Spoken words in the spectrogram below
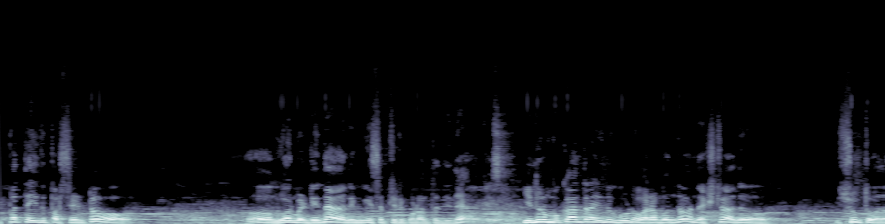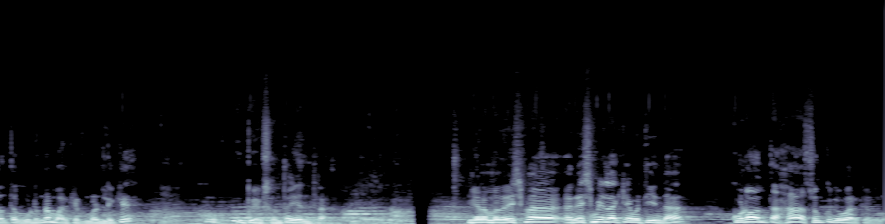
ಎಪ್ಪತ್ತೈದು ಪರ್ಸೆಂಟು ಗೌರ್ಮೆಂಟಿಂದ ನಿಮಗೆ ಸಬ್ಸಿಡಿ ಕೊಡೋವಂಥದ್ದಿದೆ ಇದ್ರ ಮುಖಾಂತರ ಇದು ಗೂಡು ಹೊರಬಂದು ನೆಕ್ಸ್ಟ್ ಅದು ಸೂಕ್ತವಾದಂಥ ಗೂಡನ್ನು ಮಾರ್ಕೆಟ್ ಮಾಡಲಿಕ್ಕೆ ಉಪಯೋಗಿಸುವಂಥ ಯಂತ್ರ. ಈಗ ನಮ್ಮ ರೇಷ್ಮೆ ರೇಷ್ಮೆ ಇಲಾಖೆ ವತಿಯಿಂದ ಕೊಡುವಂತಹ ಸೋಂಕು ನಿವಾರಕಗಳು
